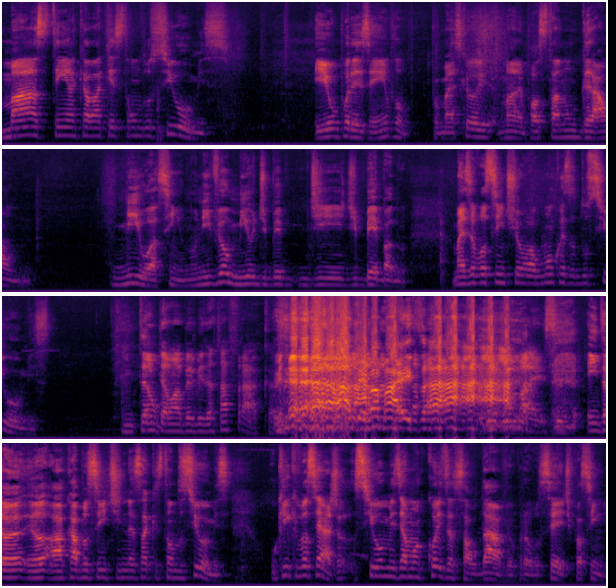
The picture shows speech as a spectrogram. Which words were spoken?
Mas tem aquela questão dos ciúmes. Eu, por exemplo, por mais que eu. Mano, eu posso estar num grau mil, assim, no nível mil de, de, de bêbado. Mas eu vou sentir alguma coisa dos ciúmes. Então, Então a bebida tá fraca. Beba mais. Beba mais. então eu acabo sentindo essa questão dos ciúmes. O que, que você acha? Ciúmes é uma coisa saudável pra você? Tipo assim,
